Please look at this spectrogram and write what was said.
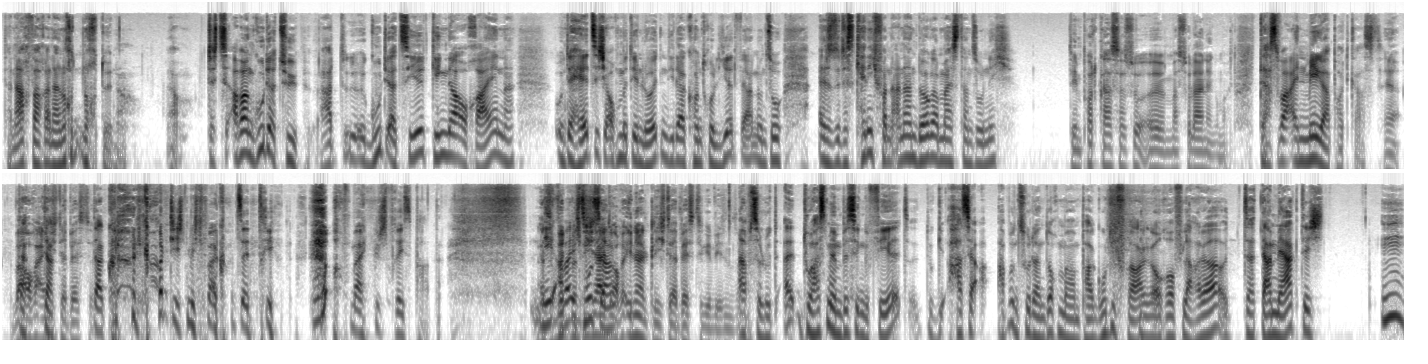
Danach war er dann noch, noch dünner. Ja. Das ist aber ein guter Typ. Hat äh, gut erzählt, ging da auch rein, unterhält sich auch mit den Leuten, die da kontrolliert werden und so. Also das kenne ich von anderen Bürgermeistern so nicht. Den Podcast hast du, äh, hast du alleine gemacht. Das war ein Mega-Podcast. Ja. War auch eigentlich der beste. Da kon konnte ich mich mal konzentrieren auf meinen Gesprächspartner. also Nee, wird aber ich muss sagen, auch inhaltlich der beste gewesen sein. absolut. Äh, Du hast mir ein bisschen gefehlt. Du hast ja ab und zu dann doch mal ein paar gute Fragen auch auf Lager. Da, da merkte ich, hm,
